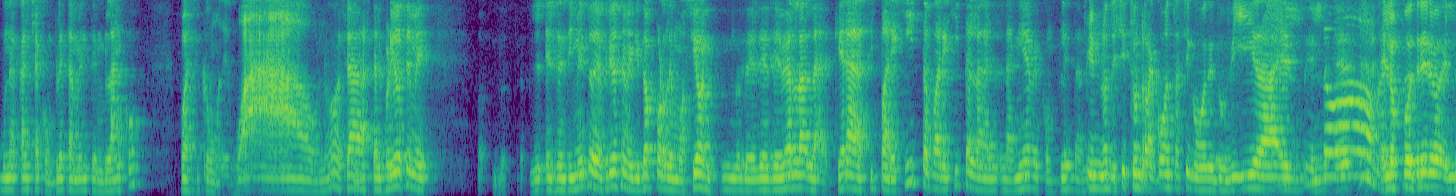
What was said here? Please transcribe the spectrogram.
una cancha completamente en blanco fue así como de wow, ¿no? O sea, hasta el frío se me... El sentimiento de frío se me quitó por la emoción de, de, de ver la, la- que era así parejita, parejita la, la nieve completa. ¿no? Y no te hiciste un raconto así como de tu vida, el, el- No, el- en los potreros, en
